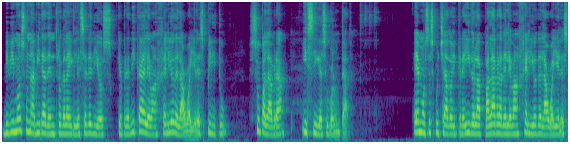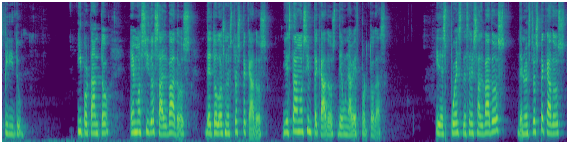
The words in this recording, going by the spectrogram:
vivimos una vida dentro de la Iglesia de Dios que predica el Evangelio del agua y el Espíritu, su palabra, y sigue su voluntad. Hemos escuchado y creído la palabra del Evangelio del agua y el Espíritu, y por tanto hemos sido salvados de todos nuestros pecados y estamos sin pecados de una vez por todas. Y después de ser salvados de nuestros pecados,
